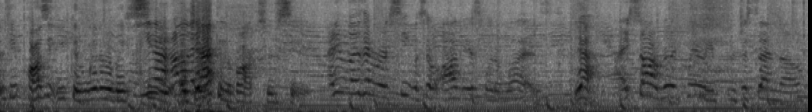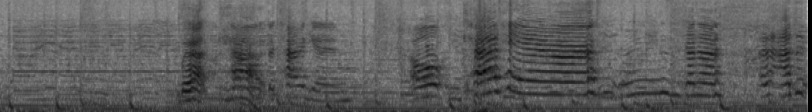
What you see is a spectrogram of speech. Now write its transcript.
if you pause it, you can literally see Yeah, a I- Jack in the Box receipt. I didn't realize that receipt was so obvious what it was. Yeah, I saw it really clearly just then though. that cat. the cat again. Oh, cat hair. This is gonna. And as I did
